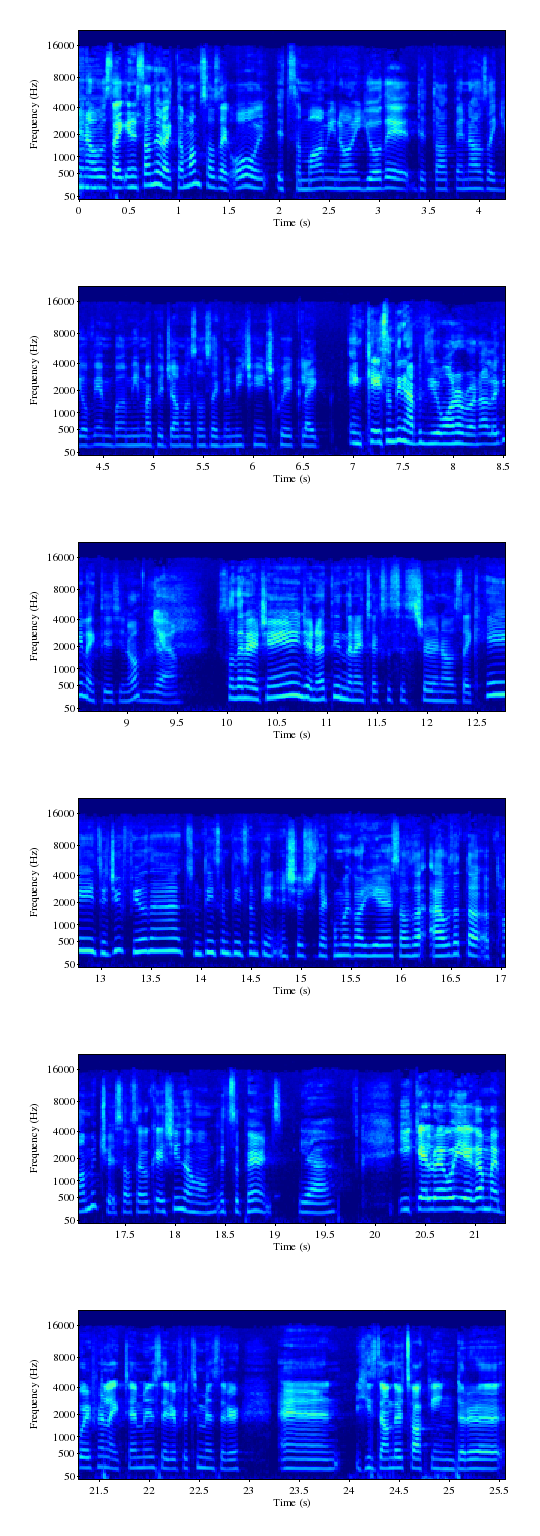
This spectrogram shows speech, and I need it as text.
And I was like, and it sounded like the mom. So I was like, oh, it's the mom, you know. Yo de, de top. And I was like, yo bien bummy in my pajamas. I was like, let me change quick. Like, in case something happens, you don't want to run out looking like this, you know? Yeah. So then I changed and nothing. Then I texted sister and I was like, "Hey, did you feel that? Something, something, something." And she was just like, "Oh my god, yes." I was I was at the optometrist. I was like, "Okay, she's not home. It's the parents." Yeah. Y que luego llega my boyfriend like ten minutes later, fifteen minutes later, and he's down there talking. Da, da, da,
